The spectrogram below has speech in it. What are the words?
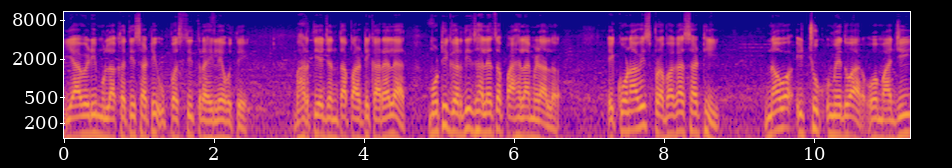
यावेळी मुलाखतीसाठी उपस्थित राहिले होते. भारतीय जनता पार्टी कार्यालयात मोठी गर्दी झाल्याचं पाहायला मिळालं. एकोणावीस प्रभागासाठी नव इच्छुक उमेदवार व माजी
